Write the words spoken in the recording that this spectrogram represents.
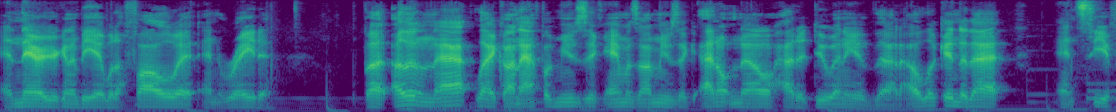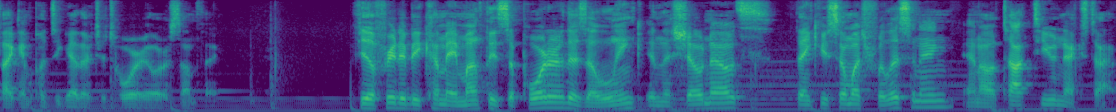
And there you're going to be able to follow it and rate it. But other than that, like on Apple Music, Amazon Music, I don't know how to do any of that. I'll look into that and see if I can put together a tutorial or something. Feel free to become a monthly supporter. There's a link in the show notes. Thank you so much for listening, and I'll talk to you next time.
